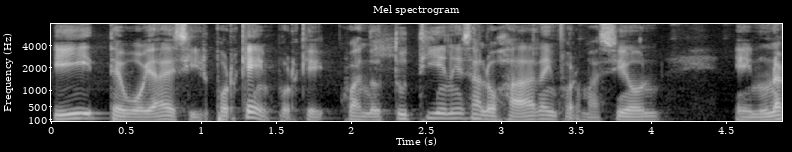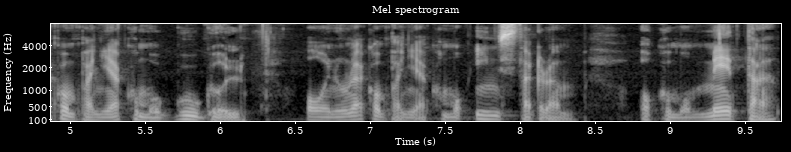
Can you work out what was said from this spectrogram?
Y te voy a decir por qué. Porque cuando tú tienes alojada la información en una compañía como Google o en una compañía como Instagram o como Meta,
